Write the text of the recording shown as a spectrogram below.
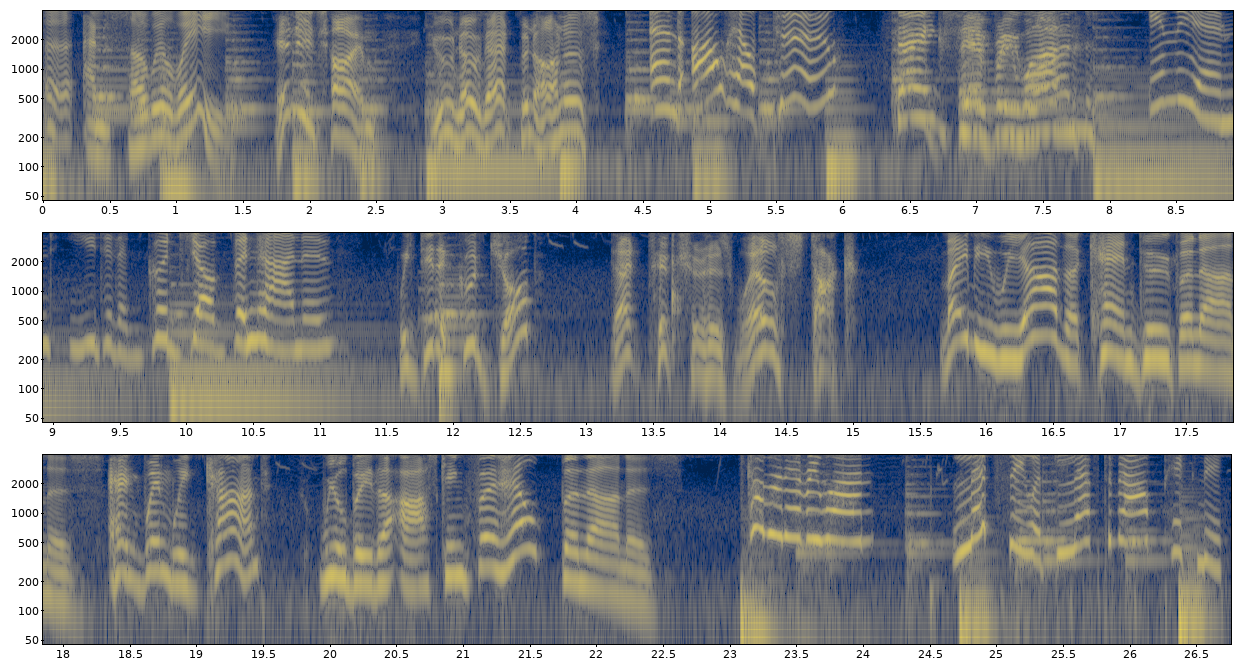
Uh, and so will we. Anytime. You know that, bananas. And help too. Thanks, everyone. In the end, you did a good job, Bananas. We did a good job. That picture is well stuck. Maybe we are the can do bananas. And when we can't, We'll be the asking for help bananas. Come on, everyone. Let's see what's left of our picnic.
